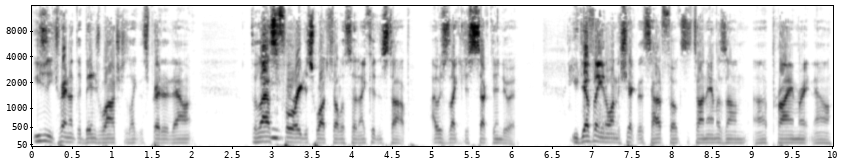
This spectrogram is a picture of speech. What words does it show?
usually try not to binge watch because I like to spread it out. The last four I just watched all of a sudden I couldn't stop. I was like just sucked into it. You definitely want to check this out, folks. It's on Amazon uh, Prime right now.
